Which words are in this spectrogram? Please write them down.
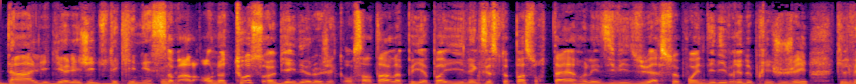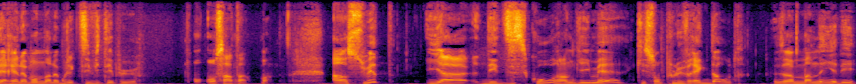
dans l'idéologie du déclinisme. Non, ben alors, on a tous un biais idéologique. On s'entend, là, y a pas, il n'existe pas sur Terre un individu à ce point délivré de préjugés qu'il verrait le monde dans l'objectivité pure. On, on s'entend. Bon. Ensuite, il y a des discours, entre guillemets, qui sont plus vrais que d'autres. À un moment donné, il y a des,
